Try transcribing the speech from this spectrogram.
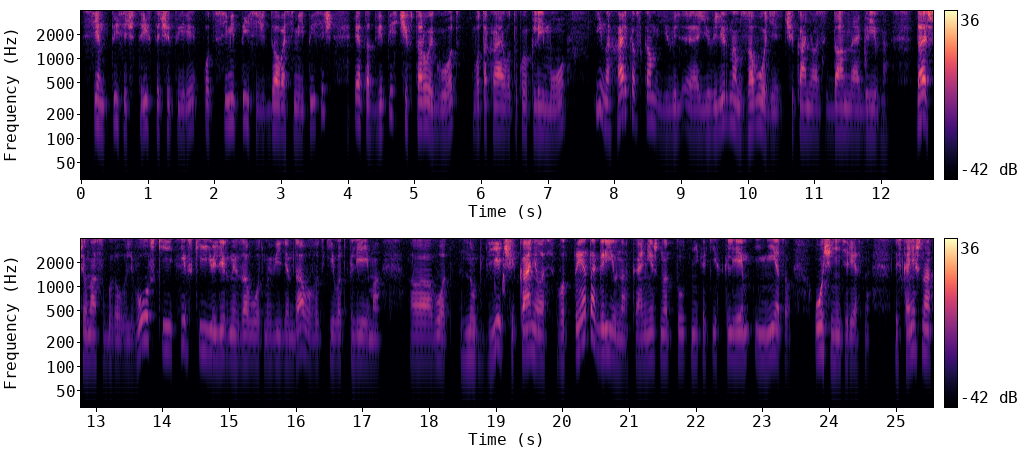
7304 от 7000 до 8000. Это 2002 год. Вот такая вот такое клеймо. И на Харьковском э, ювелирном заводе чеканилась данная гривна. Дальше у нас был Львовский, Киевский ювелирный завод, мы видим, да, вот такие вот клейма. А, вот. Но где чеканилась вот эта гривна, конечно, тут никаких клеем и нету. Очень интересно. То есть, конечно,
